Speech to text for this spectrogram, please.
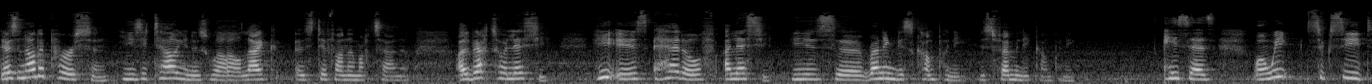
There's another person, he's Italian as well, like uh, Stefano Marzano, Alberto Alessi. He is head of Alessi. He is uh, running this company, this family company. He says, when we succeed,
